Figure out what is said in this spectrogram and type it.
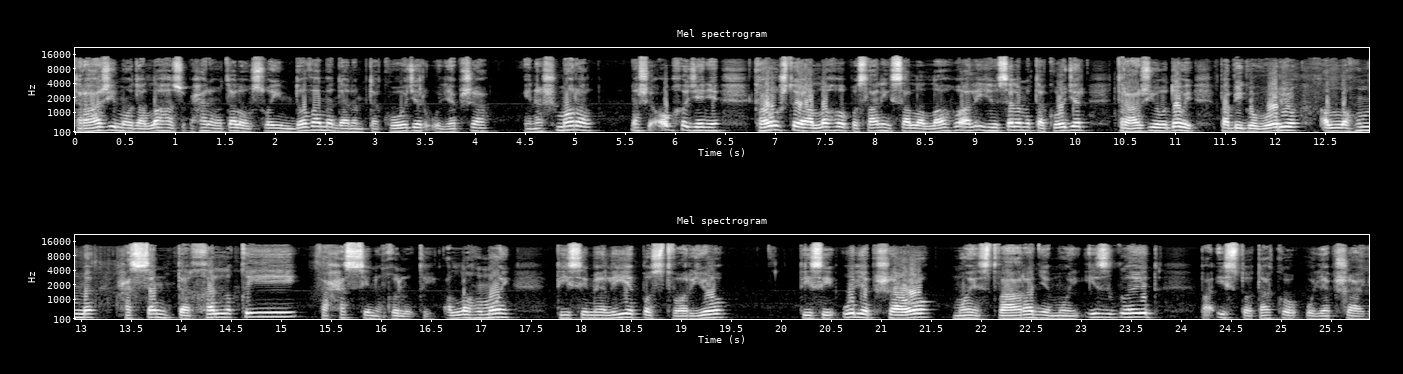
tražimo od Allaha subhanahu wa ta'ala u svojim dovama da nam također uljepša i naš moral, naše obhođenje, kao što je Allahov poslanik sallallahu alaihi wasallam također tražio u dovi, pa bi govorio Allahumma hasanta khalqi fa hassin khulqi. Allahu moj, ti si me lijepo stvorio, ti si uljepšao moje stvaranje, moj izgled, pa isto tako uljepšaj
